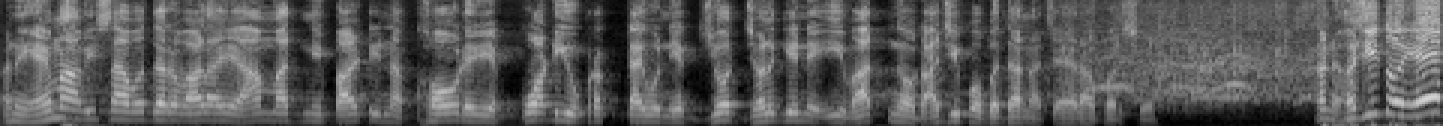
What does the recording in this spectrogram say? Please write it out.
અને એમાં વિસાવદર વાળાએ આમ આદમી પાર્ટીના ખોડે એક કોડિયું પ્રગટાવ્યું ને એક જ્યોત જળગીને એ વાતનો રાજીપો બધાના ચહેરા પર છે. અને હજી તો એક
